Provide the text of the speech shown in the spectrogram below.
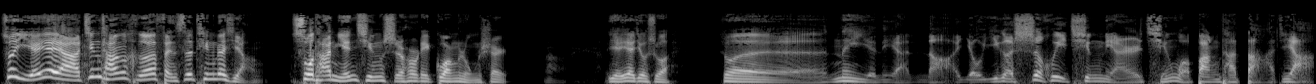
说爷爷呀，经常和粉丝听着讲，说他年轻时候的光荣事儿啊。爷爷就说说那一年呐，有一个社会青年请我帮他打架。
